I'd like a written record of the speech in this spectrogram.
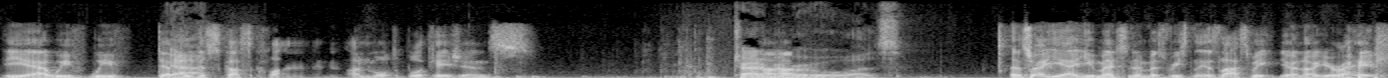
yeah, we've we've definitely Yeah. discussed Klein on multiple occasions. Trying to Uh, remember who it was. That's right. Yeah, you mentioned him as recently as last week. Yeah, no, you're right.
